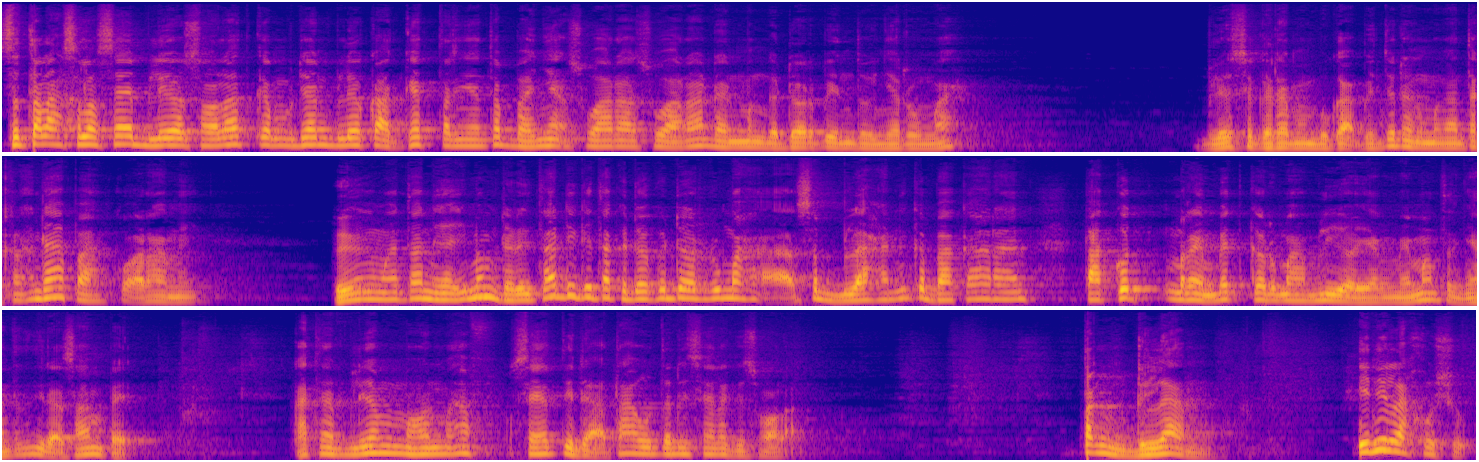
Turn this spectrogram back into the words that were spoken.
Setelah selesai beliau sholat, kemudian beliau kaget ternyata banyak suara-suara dan menggedor pintunya rumah. Beliau segera membuka pintu dan mengatakan, ada apa kok rame? Beliau mengatakan, ya imam dari tadi kita gedor-gedor rumah sebelah ini kebakaran. Takut merembet ke rumah beliau yang memang ternyata tidak sampai. Kata beliau, mohon maaf, saya tidak tahu tadi saya lagi sholat. Tenggelam. Inilah khusyuk.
